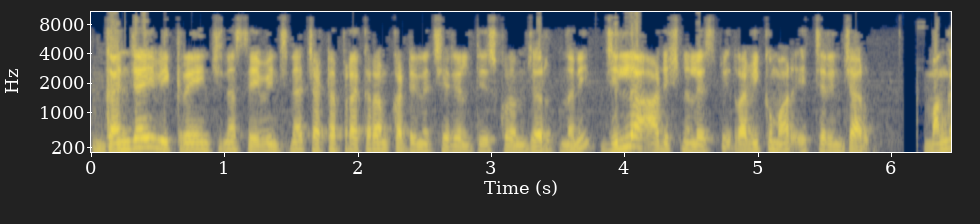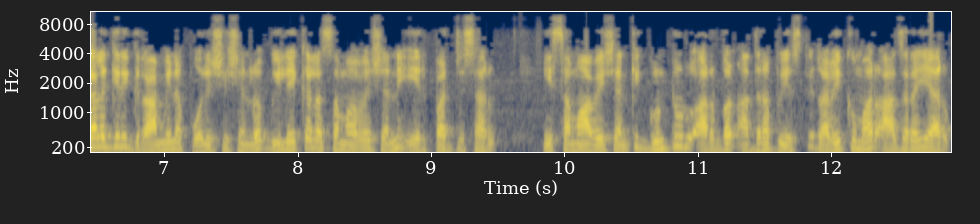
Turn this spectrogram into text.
గంజాయి విక్రయించిన సేవించిన చట్ట ప్రకారం కఠిన చర్యలు తీసుకోవడం జరుగుతుందని జిల్లా అడిషనల్ ఎస్పీ రవికుమార్ హెచ్చరించారు. మంగళగిరి గ్రామీణ పోలీస్ స్టేషన్లో విలేకరుల సమావేశాన్ని ఏర్పాటు చేశారు. ఈ సమావేశానికి గుంటూరు అర్బన్ అదనపు ఎస్పీ రవికుమార్ హాజరయ్యారు.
